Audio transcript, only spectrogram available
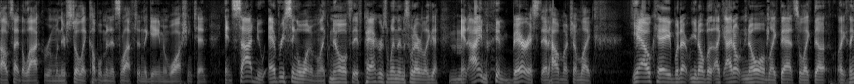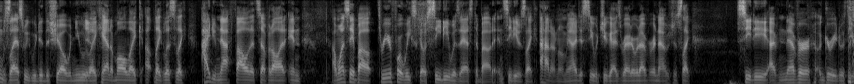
outside the locker room when there's still like a couple minutes left in the game in Washington, and Saad knew every single one of them. Like, no, if if Packers win, then it's whatever like that. Mm-hmm. And I'm embarrassed at how much I'm like. Yeah, okay, whatever, you know, but like I don't know him like that. So like the like I think it was last week we did the show when you like had them all like uh, like listed. Like I do not follow that stuff at all. And I want to say about three or four weeks ago, CD was asked about it, and CD was like, I don't know, man, I just see what you guys write or whatever. And I was just like, CD, I've never agreed with you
